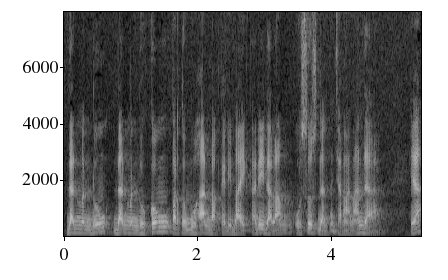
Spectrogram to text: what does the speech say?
dan, mendung, dan mendukung pertumbuhan bakteri baik tadi dalam usus dan pencernaan Anda, ya.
